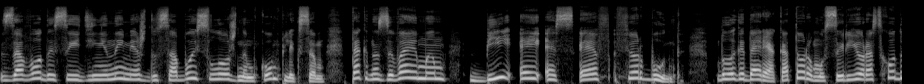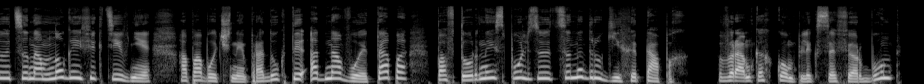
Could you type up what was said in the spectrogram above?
заводы соединены между собой сложным комплексом, так называемым BASF Фербунд, благодаря которому сырье расходуется намного эффективнее, а побочные продукты одного этапа повторно используются на других этапах. В рамках комплекса Фербунд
